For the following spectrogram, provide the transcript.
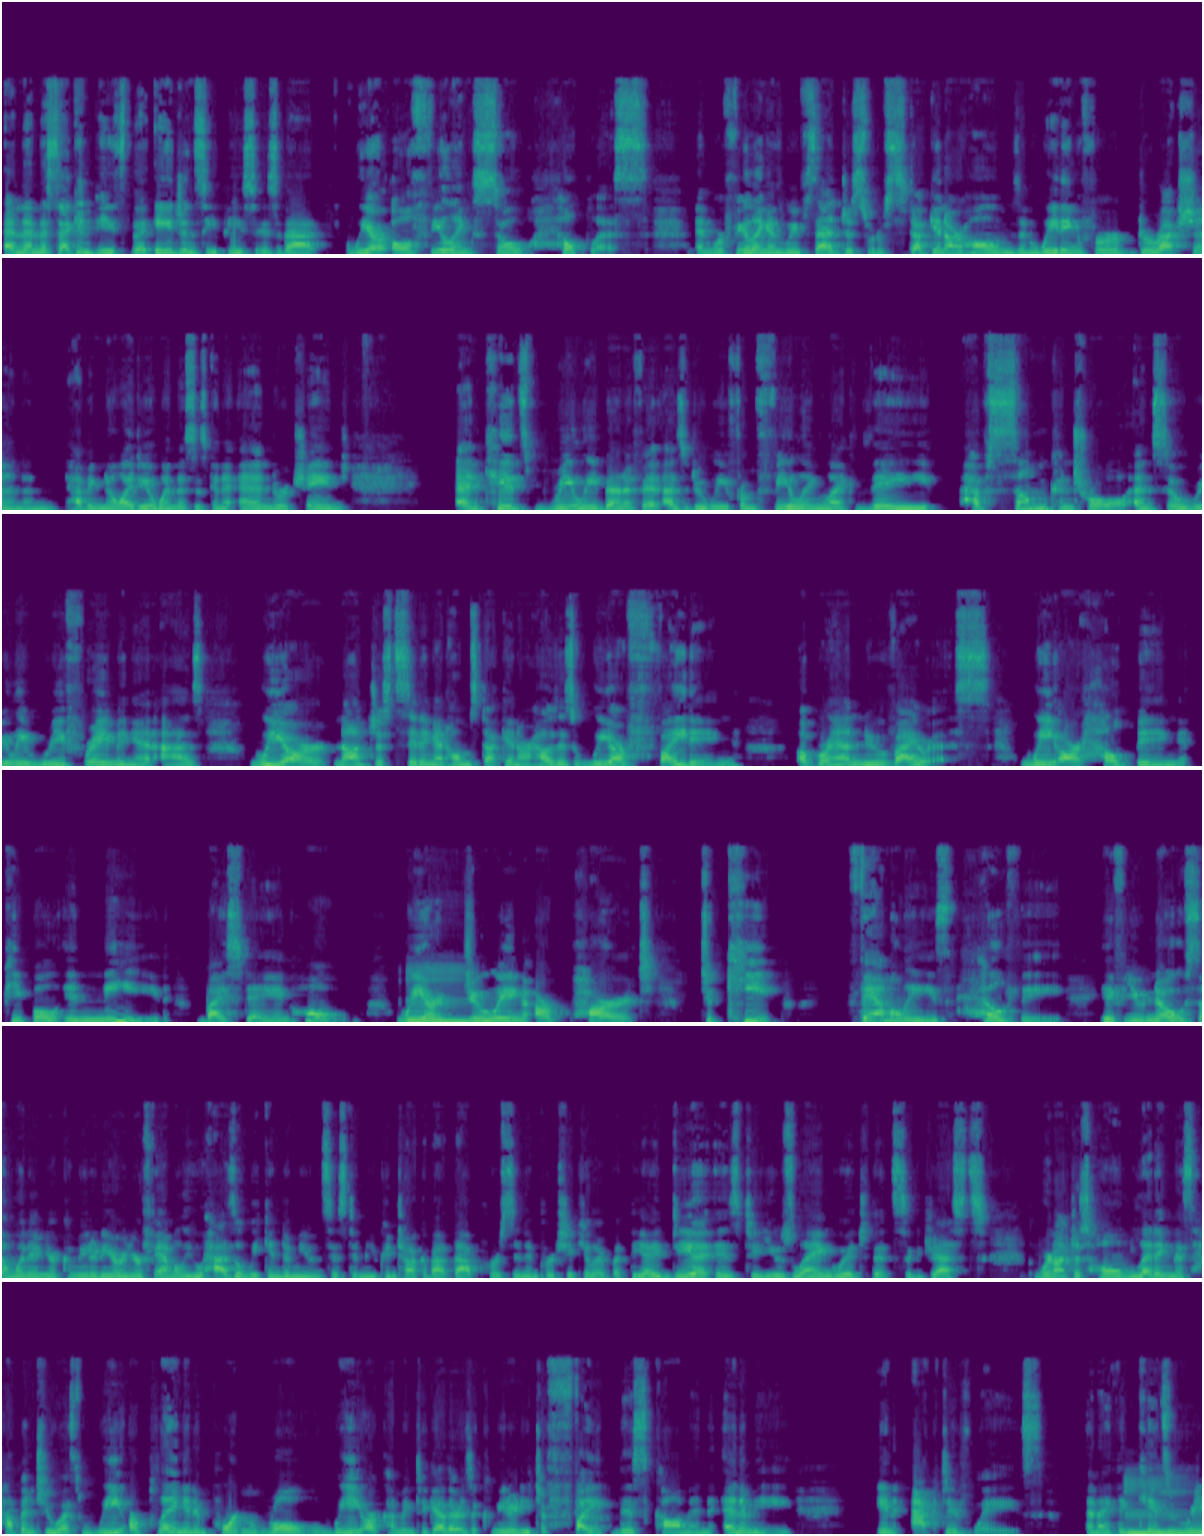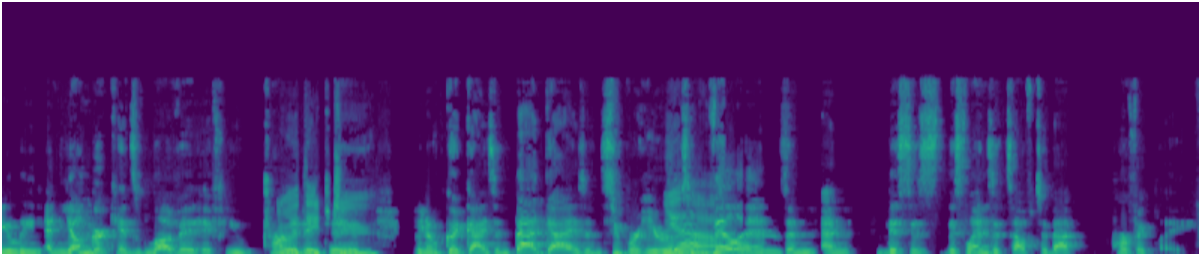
And then the second piece, the agency piece, is that we are all feeling so helpless. And we're feeling, as we've said, just sort of stuck in our homes and waiting for direction and having no idea when this is going to end or change. And kids really benefit, as do we, from feeling like they have some control. And so, really reframing it as we are not just sitting at home stuck in our houses, we are fighting a brand new virus. We are helping people in need by staying home. We mm. are doing our part to keep families healthy if you know someone in your community or in your family who has a weakened immune system, you can talk about that person in particular. But the idea is to use language that suggests we're not just home letting this happen to us. We are playing an important role. We are coming together as a community to fight this common enemy in active ways. And I think mm. kids really and younger kids love it if you turn oh, it into do. you know good guys and bad guys and superheroes yeah. and villains and and this is this lends itself to that perfectly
